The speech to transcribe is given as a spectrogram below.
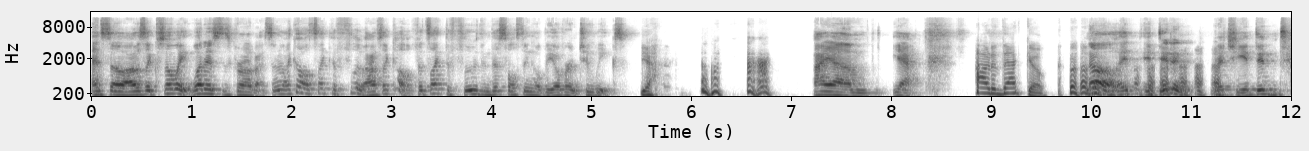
And so I was like, so wait, what is this coronavirus? And they're like, oh, it's like the flu. I was like, oh, if it's like the flu, then this whole thing will be over in two weeks. Yeah. I um yeah. How did that go? no, it, it didn't, Richie. It didn't.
